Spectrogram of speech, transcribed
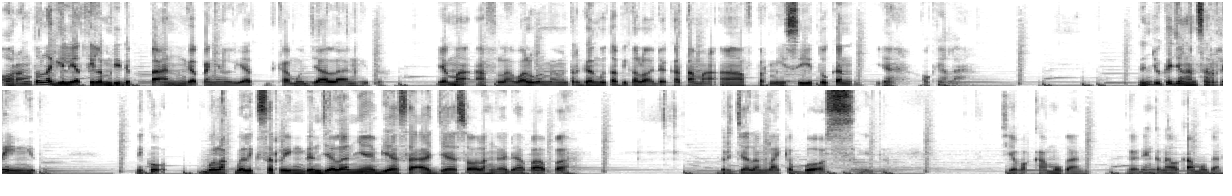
Orang tuh lagi lihat film di depan nggak pengen lihat kamu jalan gitu. Ya maaf lah walaupun memang terganggu tapi kalau ada kata maaf permisi itu kan ya oke okay lah. Dan juga jangan sering gitu. Ini kok bolak-balik sering dan jalannya biasa aja seolah nggak ada apa-apa. Berjalan like a boss gitu. Siapa kamu kan? Nggak ada yang kenal kamu kan?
